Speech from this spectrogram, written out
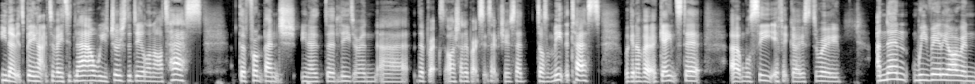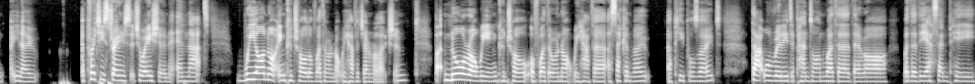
you know it's being activated now we've judged the deal on our tests the front bench, you know, the leader and uh, the Brexit, our shadow Brexit secretary have said doesn't meet the tests. We're going to vote against it. Um, we'll see if it goes through. And then we really are in, you know, a pretty strange situation in that we are not in control of whether or not we have a general election, but nor are we in control of whether or not we have a, a second vote, a people's vote. That will really depend on whether there are whether the SNP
